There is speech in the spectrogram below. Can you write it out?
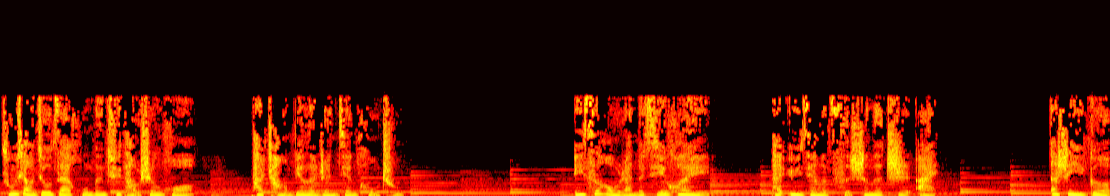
从小就在红灯区讨生活，他尝遍了人间苦楚。一次偶然的机会，他遇见了此生的挚爱。那是一个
